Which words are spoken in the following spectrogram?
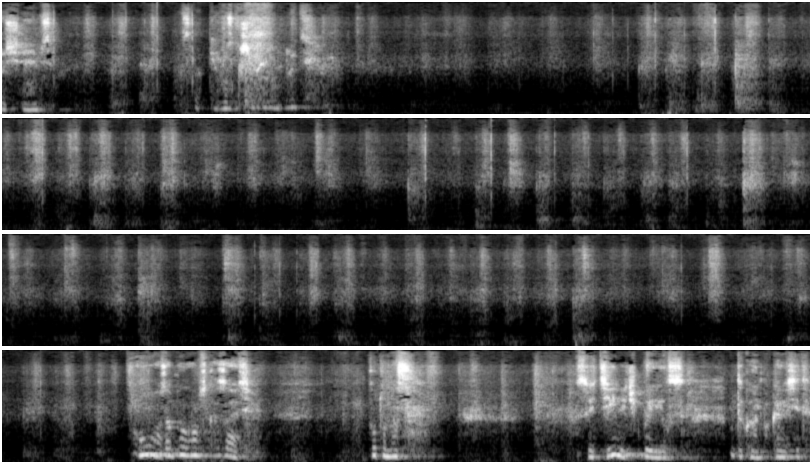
Возвращаемся. Сладкий воск шагнул вроде. О, забыл вам сказать. Тут у нас светильничек появился. Такой он пока висит.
